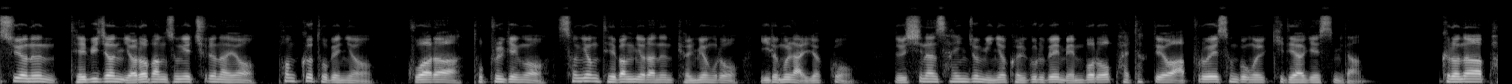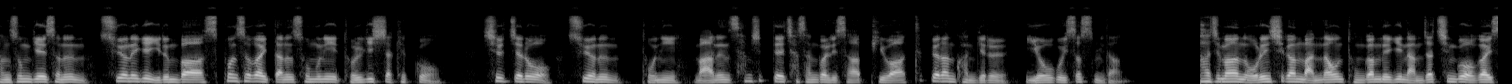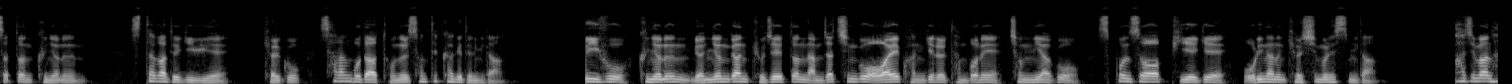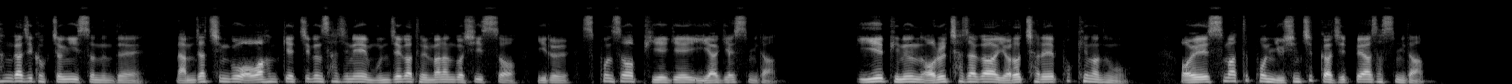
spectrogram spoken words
수연은 데뷔 전 여러 방송에 출연하여 펑크 도베녀, 구하라, 도플갱어, 성형 대박녀라는 별명으로 이름을 알렸고 늘씬한 4인조 미녀 걸그룹의 멤버로 발탁되어 앞으로의 성공을 기대하게 했습니다. 그러나 방송계에서는 수연에게 이른바 스폰서가 있다는 소문이 돌기 시작했고 실제로 수연은 돈이 많은 30대 자산관리사 B와 특별한 관계를 이어오고 있었습니다. 하지만 오랜 시간 만나온 동갑내기 남자친구 어가 있었던 그녀는 스타가 되기 위해 결국 사랑보다 돈을 선택하게 됩니다. 그 이후 그녀는 몇 년간 교제했던 남자친구 어와의 관계를 단번에 정리하고 스폰서 B에게 올인하는 결심을 했습니다. 하지만 한 가지 걱정이 있었는데 남자친구 어와 함께 찍은 사진에 문제가 될 만한 것이 있어 이를 스폰서 B에게 이야기했습니다. 이에 B는 어를 찾아가 여러 차례 폭행한 후 어의 스마트폰 유심칩까지 빼앗았습니다.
